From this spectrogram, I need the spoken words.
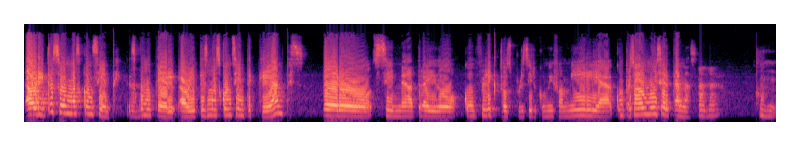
ahorita soy más consciente es como que el- ahorita es más consciente que antes pero sí me ha traído conflictos por decir con mi familia con personas muy cercanas. Ujú.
